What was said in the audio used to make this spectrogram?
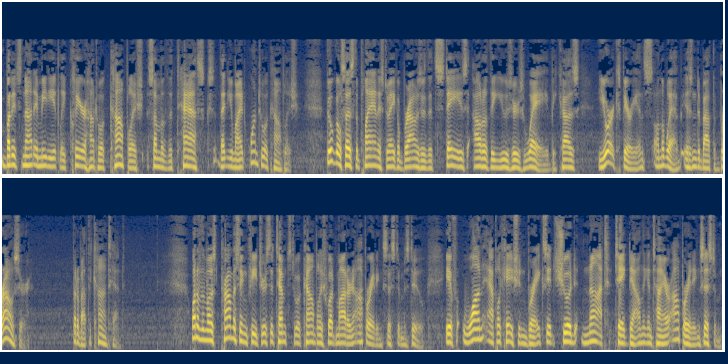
but it's not immediately clear how to accomplish some of the tasks that you might want to accomplish. Google says the plan is to make a browser that stays out of the user's way because your experience on the web isn't about the browser, but about the content. One of the most promising features attempts to accomplish what modern operating systems do. If one application breaks, it should not take down the entire operating system.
